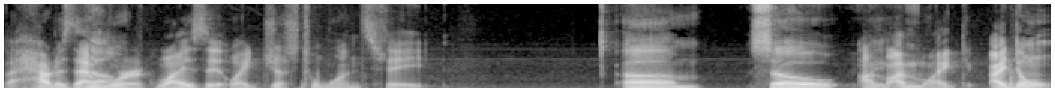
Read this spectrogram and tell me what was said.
But how does that No. work? Why is it like just to one state? Um, so I'm I'm like I don't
